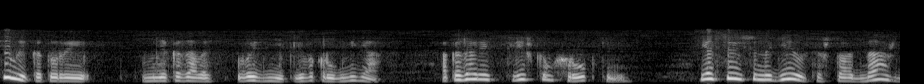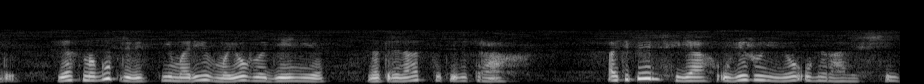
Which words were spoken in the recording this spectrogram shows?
силы, которые, мне казалось, возникли вокруг меня, оказались слишком хрупкими. Я все еще надеялся, что однажды я смогу привести Мари в мое владение на тринадцати ветрах. А теперь я увижу ее умирающей.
